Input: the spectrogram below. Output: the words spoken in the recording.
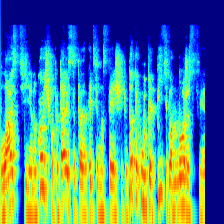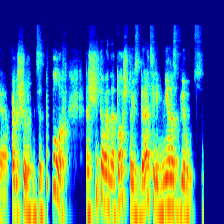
Власти Януковича попытались это, эти настоящие результаты утопить во множестве фальшивых экзит-полов, рассчитывая на то, что избиратели не разберутся.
